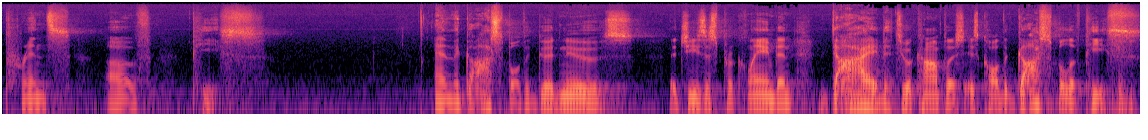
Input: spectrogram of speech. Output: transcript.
Prince of Peace. And the gospel, the good news that Jesus proclaimed and died to accomplish, is called the gospel of peace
